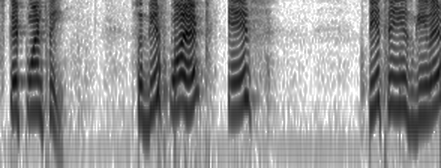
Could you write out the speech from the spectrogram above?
State point 3. So, this point is T 3 is given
